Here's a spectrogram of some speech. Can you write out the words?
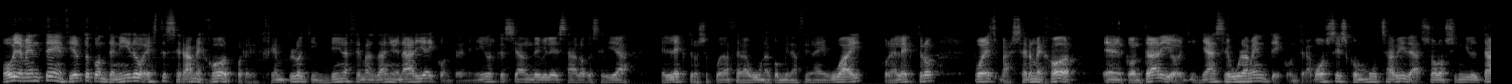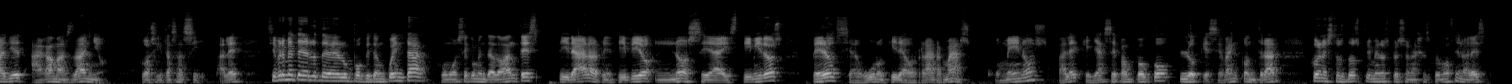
Obviamente, en cierto contenido, este será mejor. Por ejemplo, Jinlin hace más daño en área y contra enemigos que sean débiles a lo que sería Electro, se puede hacer alguna combinación ahí guay con Electro, pues va a ser mejor. En el contrario, ya seguramente contra bosses con mucha vida, solo single target, haga más daño. Cositas así, ¿vale? Simplemente tenerlo un poquito en cuenta, como os he comentado antes, tirar al principio, no seáis tímidos, pero si alguno quiere ahorrar más menos, ¿vale? Que ya sepa un poco lo que se va a encontrar con estos dos primeros personajes promocionales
